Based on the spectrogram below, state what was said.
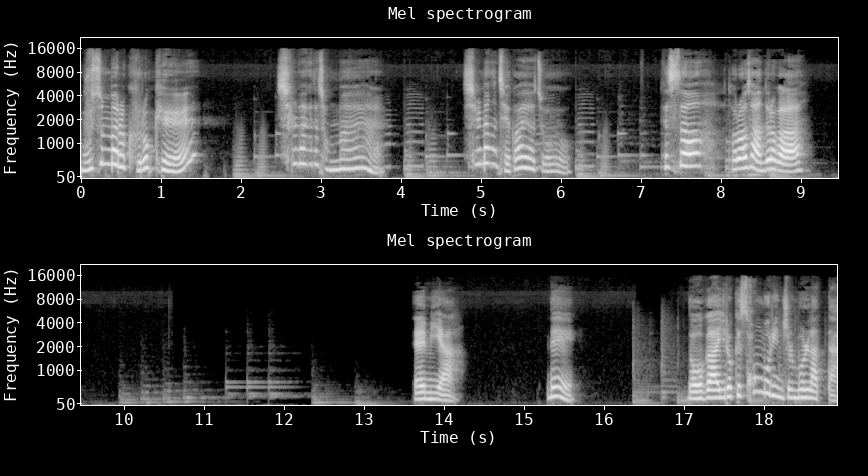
무슨 말을 그렇게 해? 실망이다, 정말. 실망은 제가 해야죠. 됐어. 더러워서 안 들어가. 에미야. 네. 너가 이렇게 속물인 줄 몰랐다.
